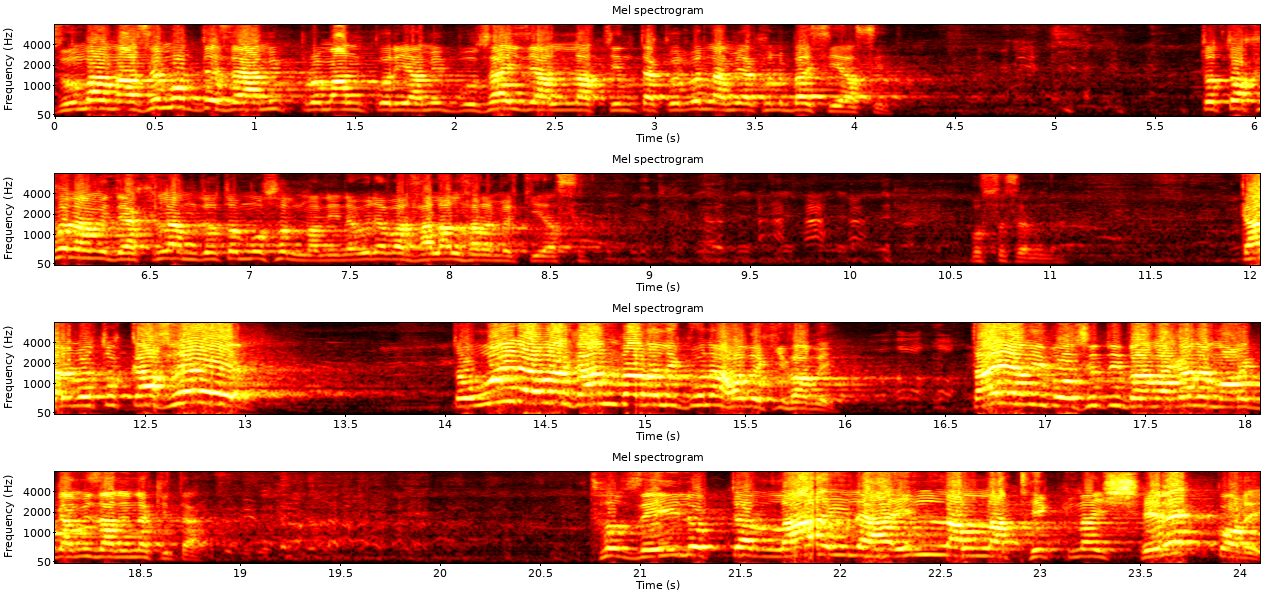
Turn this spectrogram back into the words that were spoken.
জুমা মাঝে মধ্যে যায়, আমি প্রমাণ করি, আমি বুঝাই যে আল্লাহ চিন্তা করবেন আমি এখন বাঁচিয়ে আছি। তো তখন আমি দেখলাম যত মুসলমানই না ওই আবার হালাল হারামের কি আছে? বুঝতেছেন না? কারণ তো কাফের! তো ওই আবার গান বাজালে গুণা হবে কীভাবে? তাই আমি বলছি, তুই বাবা গান আমার আমি জানি না কি তা। তো যেই লোকটা ইল্লাল্লাহ ঠিক নাই, সেরেক করে,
